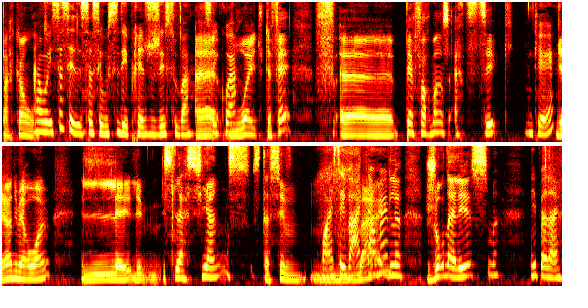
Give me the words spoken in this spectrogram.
par contre. Ah oui, ça, c'est ça, c'est aussi des préjugés souvent. Euh, c'est quoi? Oui, tout à fait. F- euh, performance artistique, OK. grand numéro un. Le- le- la science, c'est assez Ouais, c'est vague quand même. là. Journalisme, Et peut-être.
